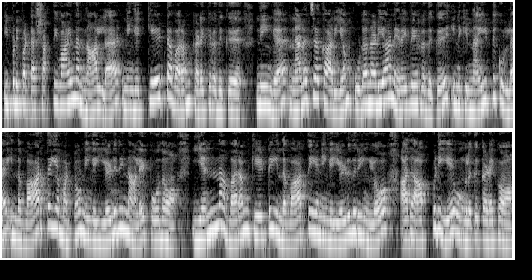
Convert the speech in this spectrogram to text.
இப்படிப்பட்ட சக்தி வாய்ந்த நாள்ல நீங்க கேட்ட வரம் கிடைக்கிறதுக்கு நீங்க நினைச்ச காரியம் உடனடியா நிறைவேறதுக்கு இன்னைக்கு நைட்டுக்குள்ள இந்த வார்த்தையை மட்டும் நீங்க எழுதினாலே போதும். என்ன வரம் கேட்டு இந்த வார்த்தையை நீங்க எழுதுறீங்களோ அது அப்படியே உங்களுக்கு கிடைக்கும்.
